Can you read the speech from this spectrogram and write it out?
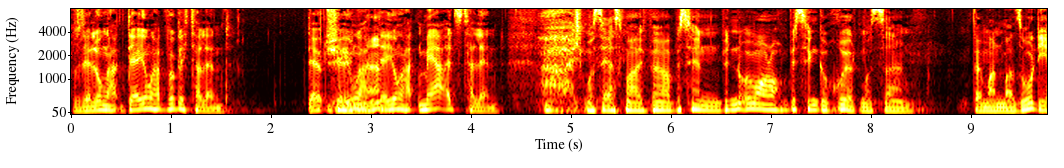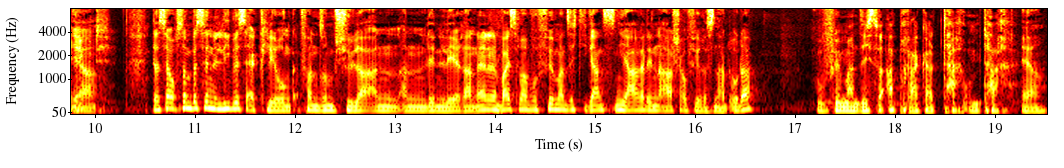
Also der Junge, hat- der Junge hat wirklich Talent. Der, Schön, der, Junge ne? hat, der Junge hat mehr als Talent. Ah, Ich muss erstmal, ich bin mal ein bisschen, bin immer noch ein bisschen gerührt, muss ich sagen. Wenn man mal so direkt. Ja. Das ist ja auch so ein bisschen eine Liebeserklärung von so einem Schüler an, an den Lehrern. Ne? Dann weiß man, wofür man sich die ganzen Jahre den Arsch aufgerissen hat, oder? wofür man sich so abrackert, Tag um Tag. Ja.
